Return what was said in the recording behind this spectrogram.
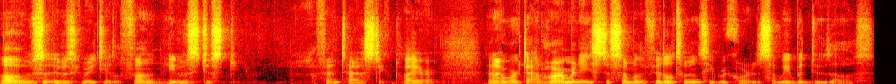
Oh, it was, it was a great deal of fun. He was just a fantastic player. And I worked out harmonies to some of the fiddle tunes he recorded, so we would do those.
